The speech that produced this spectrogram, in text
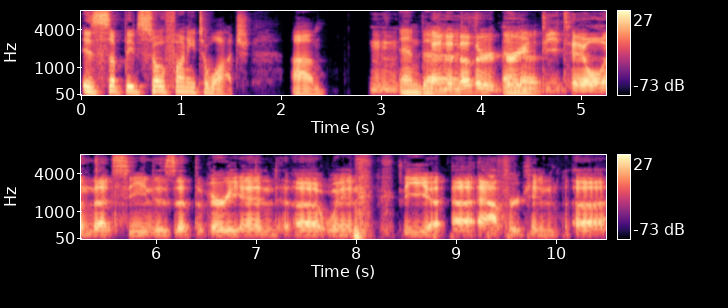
is something so funny to watch. Um, Mhm. and uh, and another great uh, detail in that scene is at the very end uh, when the uh, uh, African uh,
